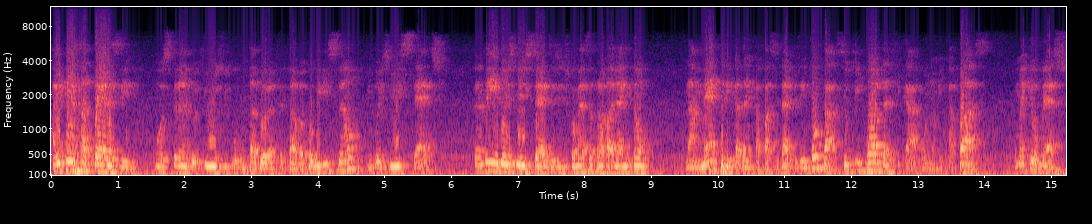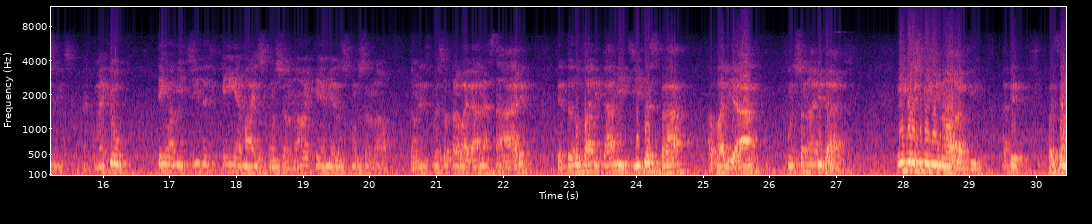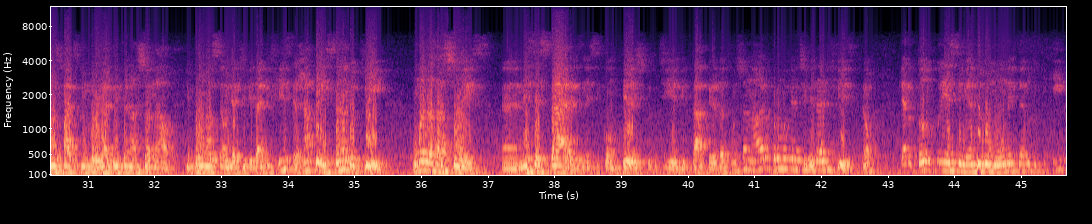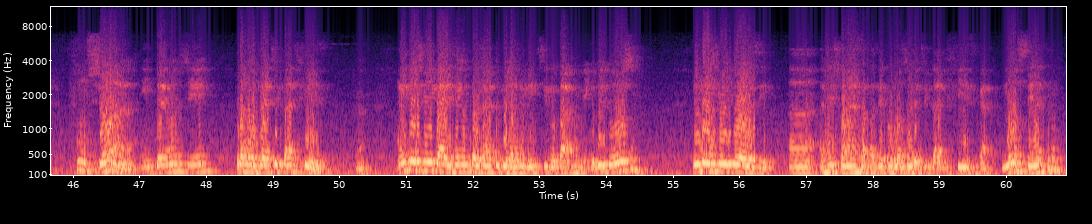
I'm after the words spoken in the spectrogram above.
Aí tem essa tese mostrando que o uso de computador afetava a cognição, em 2007. Também em 2007 a gente começa a trabalhar então na métrica da incapacidade. Então tá, se o que importa é ficar ou não incapaz, como é que eu meço isso? Né? Como é que eu tenho a medida de quem é mais funcional e quem é menos funcional? Então a gente começou a trabalhar nessa área, tentando validar medidas para avaliar funcionalidade. Em 2009, fazemos parte de um projeto internacional de promoção de atividade física, já pensando que uma das ações eh, necessárias nesse contexto de evitar a perda funcional era promover a atividade física. Então, quero todo o conhecimento do mundo em termos do que, que funciona em termos de promover atividade física. Né? Aí, em 2010 vem o projeto Vila Clementino, bairro Amigo do Idoso. Em 2012, ah, a gente começa a fazer promoção de atividade física no centro.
